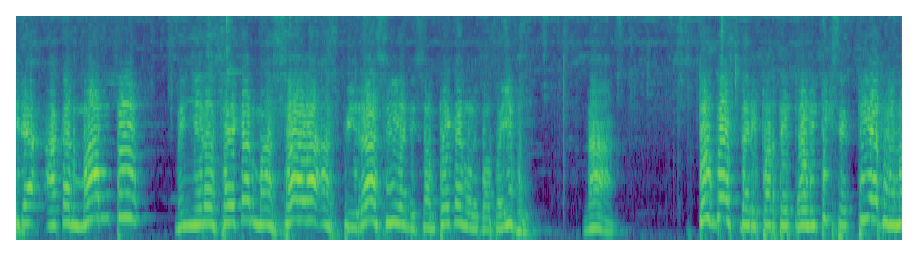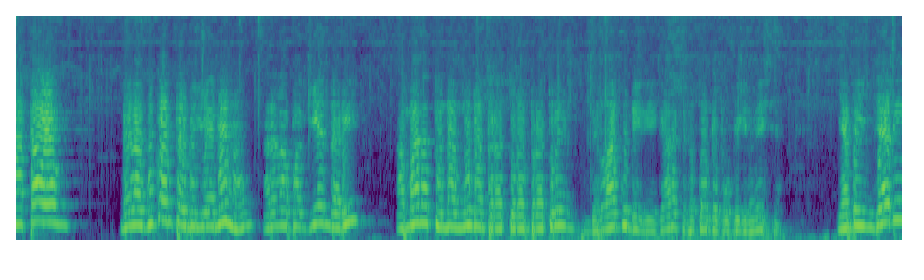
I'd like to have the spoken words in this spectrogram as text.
tidak akan mampu menyelesaikan masalah aspirasi yang disampaikan oleh Bapak Ibu. Nah, tugas dari partai politik setiap lima tahun melakukan pemilihan umum adalah bagian dari amanat undang-undang peraturan-peraturan berlaku di negara kesatuan Republik Indonesia. Yang menjadi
